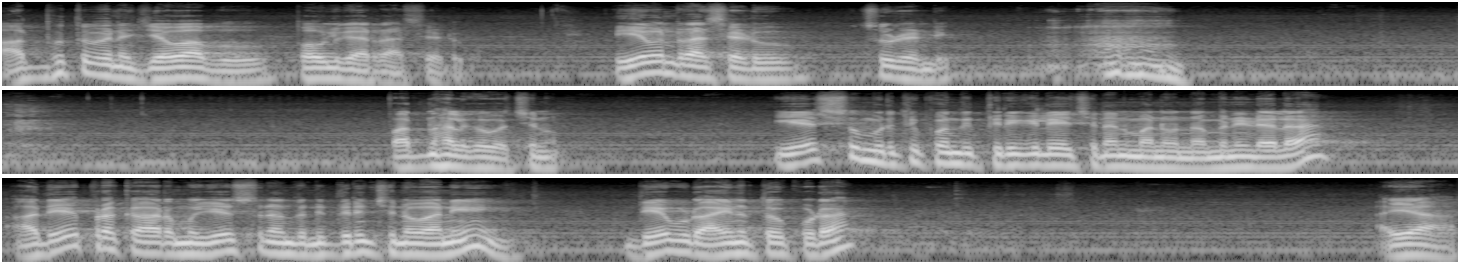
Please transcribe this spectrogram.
అద్భుతమైన జవాబు పౌలు గారు రాశాడు. ఏమని రాశాడు? చూడండి. పద్నాలుగో వచ్చిన యేసు మృతి పొంది తిరిగి లేచినని మనం నమ్మినడేలా? అదే ప్రకారము యేసునందు నిద్రించిన వాని దేవుడు ఆయనతో కూడా అయ్యా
